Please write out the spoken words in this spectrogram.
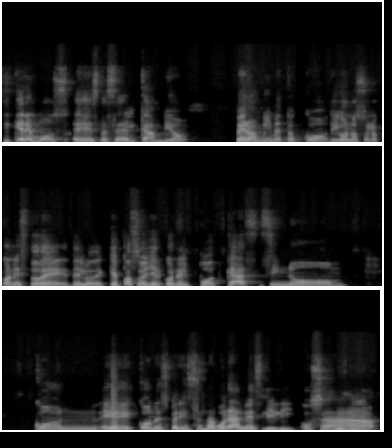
si queremos este, hacer el cambio, pero a mí me tocó, digo, no solo con esto de, lo de que pasó ayer con el podcast, sino con, eh, con experiencias laborales, Lili. O sea,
